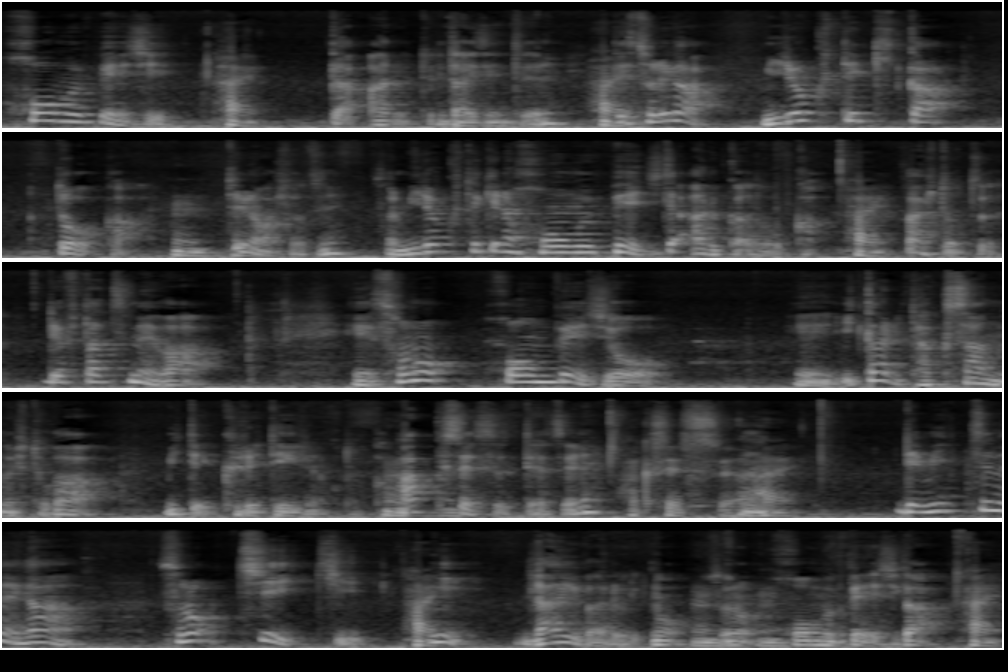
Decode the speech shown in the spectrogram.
ホームページ。はいがあるっていう大前提でね。はいで、それが魅力的かどうかうんっていうのが一つね。その魅力的なホームページであるかどうかはいが一つ。で、二つ目は、えーそのホームページを、えーいかにたくさんの人が見てくれているのかとか、うんアクセスってやつでね。アクセス、うんはいで、三つ目が、その地域はい。にライバルのうんそのホームページがはい。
